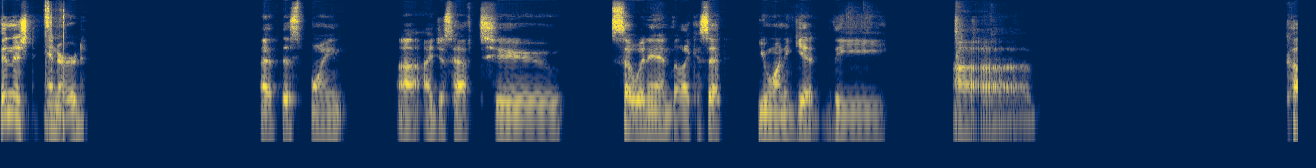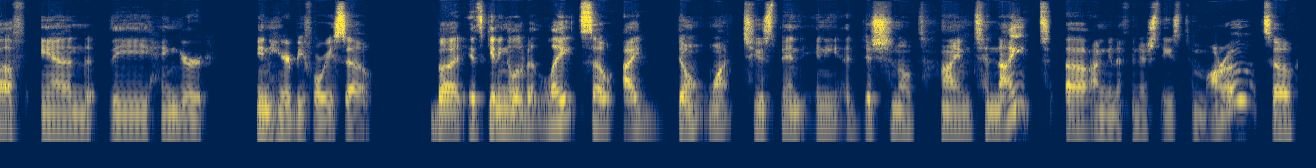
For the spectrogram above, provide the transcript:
finished innard at this point. Uh, I just have to sew it in. But like I said, you want to get the uh, cuff and the hanger in here before we sew. But it's getting a little bit late, so I don't want to spend any additional time tonight. Uh, I'm going to finish these tomorrow. So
